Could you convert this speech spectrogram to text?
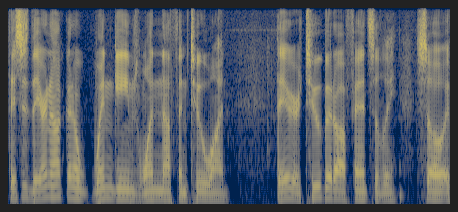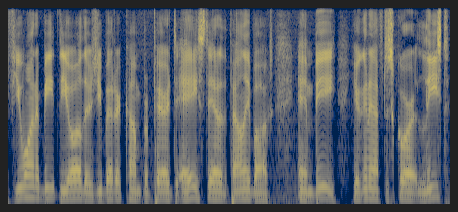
This is they're not going to win games one nothing, two one. They are too good offensively. So if you want to beat the Oilers, you better come prepared to a stay out of the penalty box, and b you're going to have to score at least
